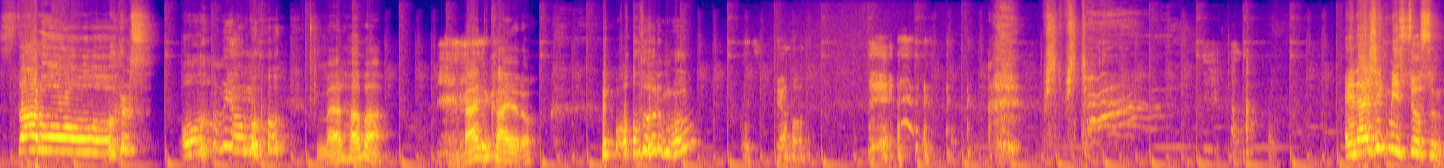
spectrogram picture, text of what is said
Star Wars. Olmuyor mu? Merhaba. Ben Kayro. Olur mu? Pişt pişt. Enerjik mi istiyorsun?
